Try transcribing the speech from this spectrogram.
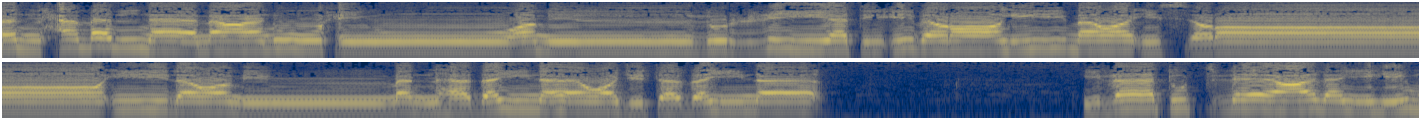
وممن حملنا مع نوح ومن ذرية إبراهيم وإسرائيل وممن هدينا واجتبينا إذا تتلى عليهم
